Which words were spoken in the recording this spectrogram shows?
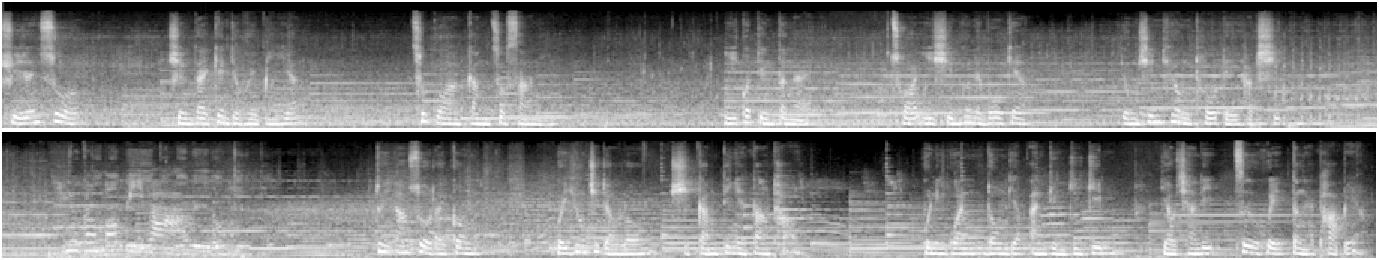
许仁硕现代建筑会毕业，出国工作三年，伊决定回来，带伊新婚的某囝，用心向土地学习。有讲保庇吧？对阿硕来讲，回乡这条路是甘甜的大头。婚姻关农业安定基金邀请你做伙回来拍拼。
